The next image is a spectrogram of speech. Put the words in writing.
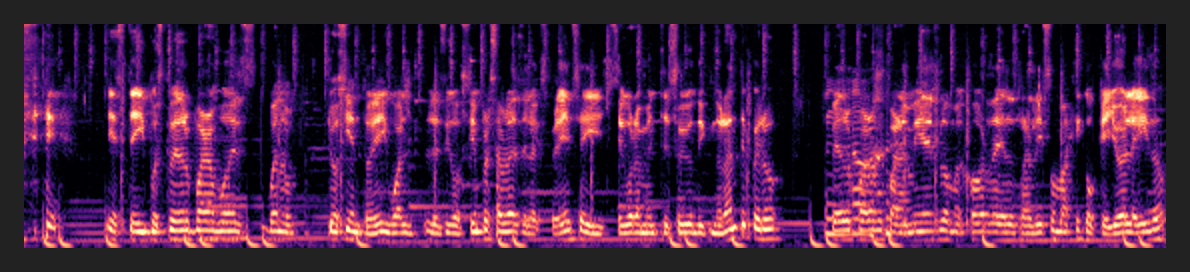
este, y pues Pedro Páramo es, bueno, yo siento, ¿eh? igual les digo, siempre se habla desde la experiencia y seguramente soy un ignorante, pero Pedro Páramo para mí es lo mejor del realismo mágico que yo he leído.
